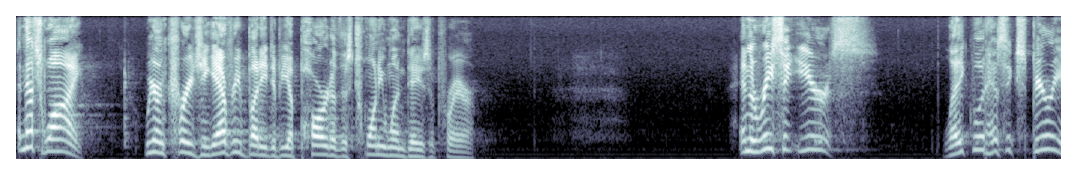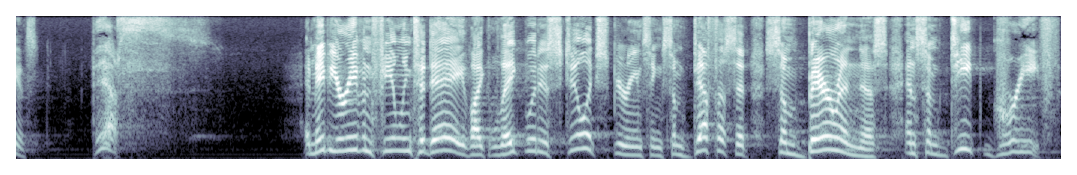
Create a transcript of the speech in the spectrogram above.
And that's why we're encouraging everybody to be a part of this 21 days of prayer. In the recent years, Lakewood has experienced this. And maybe you're even feeling today like Lakewood is still experiencing some deficit, some barrenness, and some deep grief.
